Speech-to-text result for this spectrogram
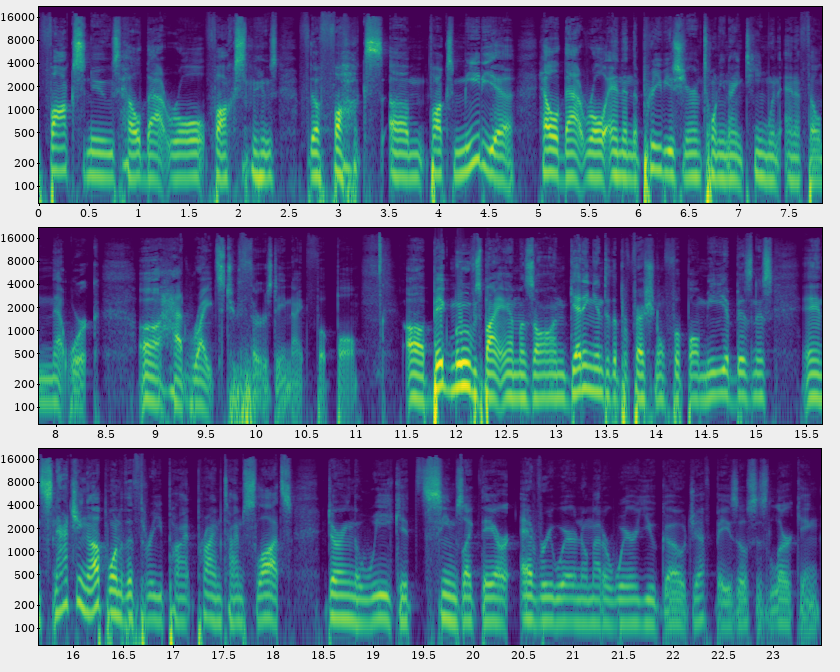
Fox News held that role, Fox News, the Fox um, Fox Media held that role, and then the previous year in 2019 when NFL Network uh, had rights to Thursday Night Football. Uh, big moves by Amazon, getting into the professional football media business and snatching up one of the three prime time slots during the week. It seems like they are everywhere, no matter where you go. Jeff Bezos is lurking.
